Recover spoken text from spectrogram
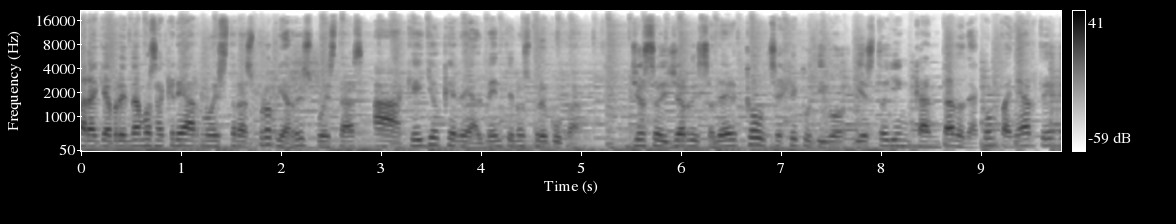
para que aprendamos a crear nuestras propias respuestas a aquello que realmente nos preocupa. Yo soy Jordi Soler, coach ejecutivo y estoy encantado de acompañarte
